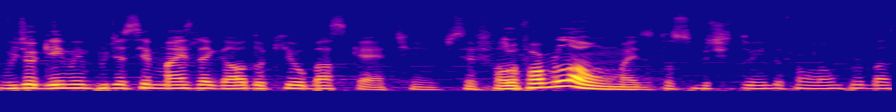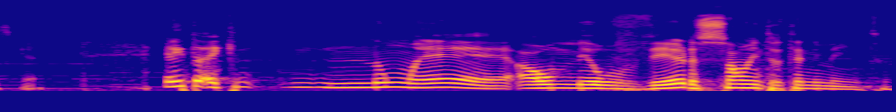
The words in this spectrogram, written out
O videogame podia ser mais legal do que o basquete. Você falou Fórmula 1, mas eu tô substituindo a Fórmula 1 por basquete. Então, é que não é, ao meu ver, só um entretenimento.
